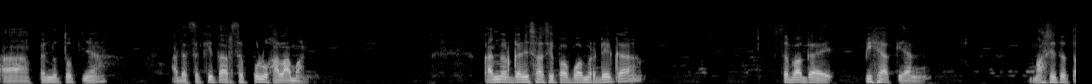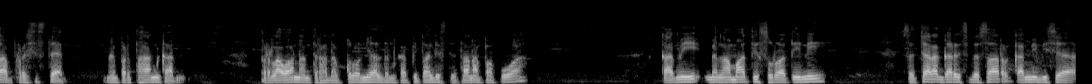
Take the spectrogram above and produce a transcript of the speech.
uh, penutupnya ada sekitar 10 halaman. Kami organisasi Papua Merdeka sebagai pihak yang masih tetap resisten mempertahankan perlawanan terhadap kolonial dan kapitalis di tanah Papua. Kami mengamati surat ini secara garis besar kami bisa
